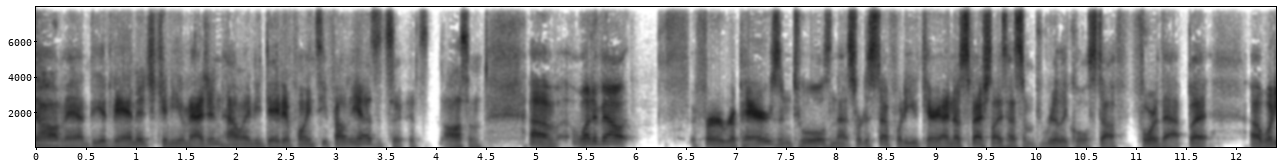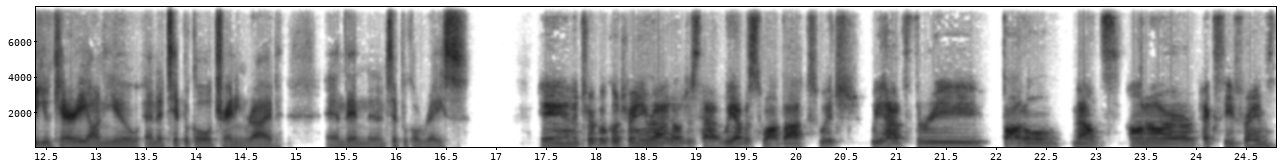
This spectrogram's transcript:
Oh man, the advantage! Can you imagine how many data points he probably has? It's it's awesome. Um, what about f- for repairs and tools and that sort of stuff? What do you carry? I know Specialized has some really cool stuff for that, but uh, what do you carry on you in a typical training ride, and then in a typical race? In a typical training ride, I'll just have we have a swap box, which we have three bottle mounts on our XC frames.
